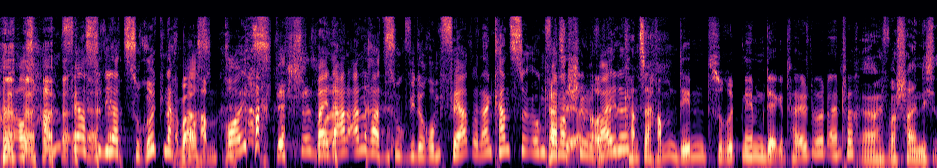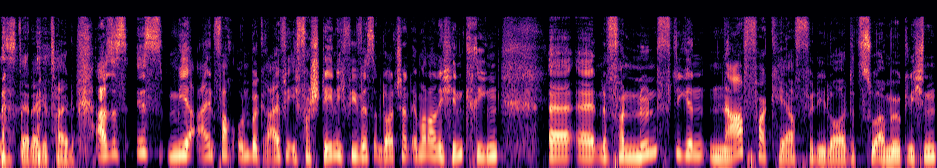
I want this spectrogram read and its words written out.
Und aus Hamm fährst du wieder zurück nach Aber Hamm- Ostkreuz, Ach, weil da ein anderer Zug wiederum fährt und dann kannst du irgendwann nach Kannst du, Schöneweide. also, kannst du Hamm den zurücknehmen, der geteilt wird einfach? Ja, wahrscheinlich ist es der, der geteilt wird. Also es ist mir einfach unbegreiflich. Ich verstehe nicht, wie wir es in Deutschland immer noch nicht hinkriegen, äh, äh, einen vernünftigen Nahverkehr für die Leute zu ermöglichen,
